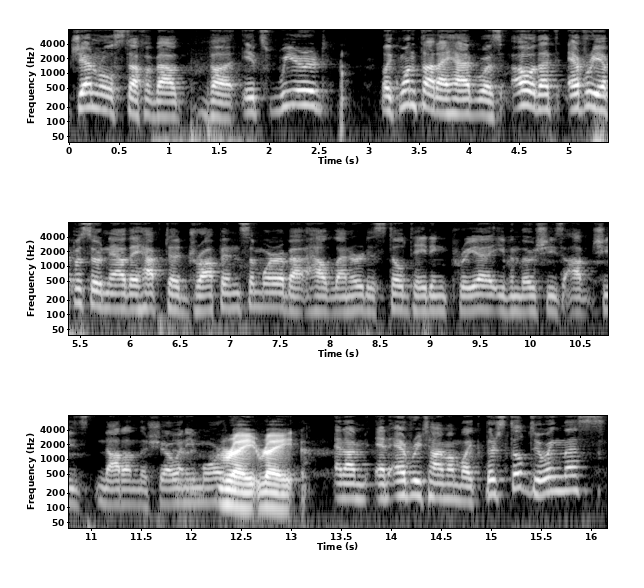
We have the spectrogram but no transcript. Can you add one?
general stuff about the. It's weird. Like one thought I had was, oh, that's every episode now. They have to drop in somewhere about how Leonard is still dating Priya, even though she's ob- she's not on the show anymore. Right, right. And I'm and every time I'm like, they're still doing this.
